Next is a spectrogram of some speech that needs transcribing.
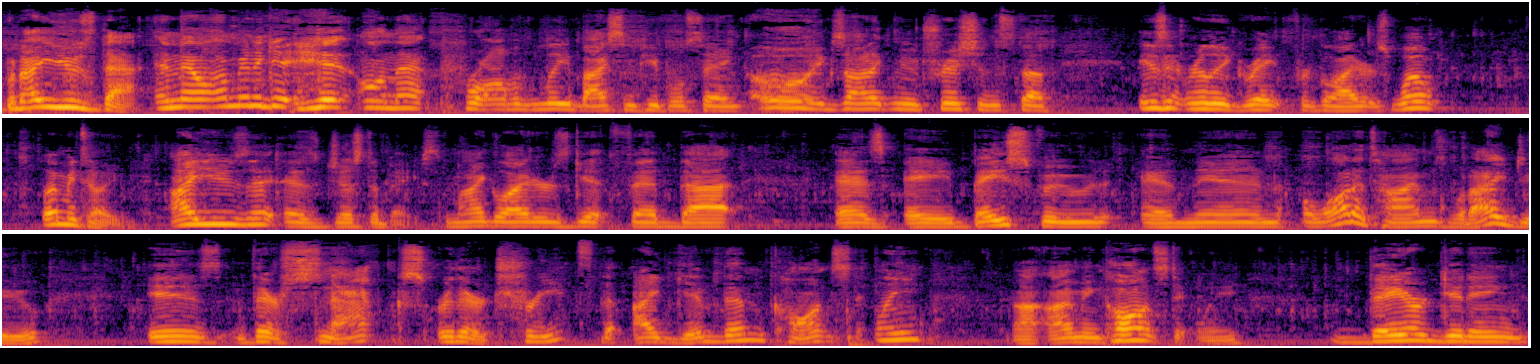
But I use that. And now I'm going to get hit on that probably by some people saying, oh, exotic nutrition stuff isn't really great for gliders. Well, let me tell you, I use it as just a base. My gliders get fed that as a base food. And then a lot of times what I do is their snacks or their treats that I give them constantly. Uh, I mean, constantly. They are getting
